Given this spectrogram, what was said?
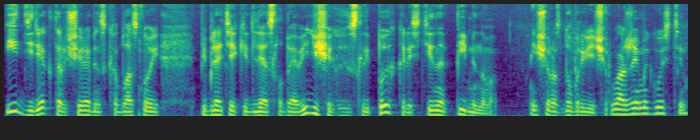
и директор Челябинской областной библиотеки для слабовидящих и слепых Кристина Пименова. Еще раз добрый вечер, уважаемые гости.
